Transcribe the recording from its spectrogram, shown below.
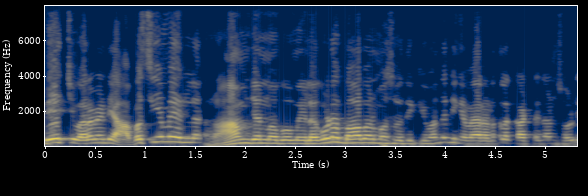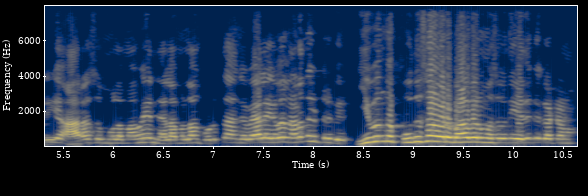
பேச்சு வர வேண்டிய அவசியமே இல்லை. ராம் ஜென்ம பூமியில கூட பாபர் மசூதிக்கு வந்து நீங்க வேற இடத்துல கட்டுங்கன்னு சொல்லி அரசு மூலமாவே நிலமெல்லாம் கொடுத்து அங்க வேலைகள்லாம் நடந்துகிட்டு இருக்கு. இவங்க புதுசா ஒரு பாபர் மசூதி எதுக்கு கட்டணும்?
